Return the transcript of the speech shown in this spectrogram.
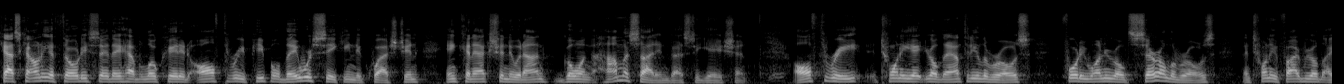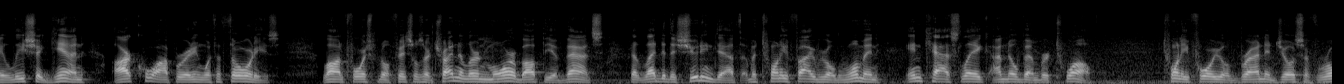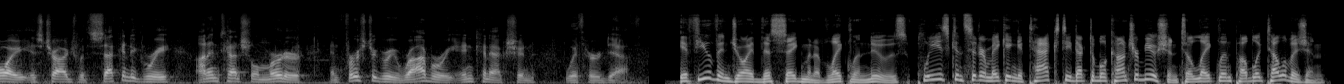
Cass County authorities say they have located all three people they were seeking to question in connection to an ongoing homicide investigation. All three, 28-year-old Anthony LaRose, 41-year-old Sarah LaRose, and 25-year-old Elisha Ginn are cooperating with authorities. Law enforcement officials are trying to learn more about the events that led to the shooting death of a 25-year-old woman in Cass Lake on November 12th. 24-year-old Brandon Joseph Roy is charged with second-degree unintentional murder and first-degree robbery in connection with her death. If you've enjoyed this segment of Lakeland News, please consider making a tax-deductible contribution to Lakeland Public Television.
